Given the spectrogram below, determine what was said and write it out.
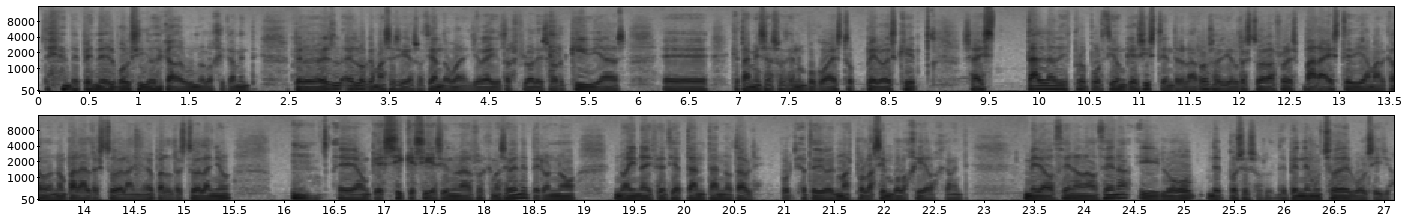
depende del bolsillo de cada uno, lógicamente. Pero es, es, lo que más se sigue asociando. Bueno, yo hay otras flores, orquídeas, eh, que también se asocian un poco a esto. Pero es que, o sea, es tal la desproporción que existe entre las rosas y el resto de las flores para este día marcado, no para el resto del año. ¿eh? Para el resto del año, eh, aunque sí que sigue siendo una de las flores que más se vende, pero no, no hay una diferencia tan tan notable. Porque ya te digo, es más por la simbología, lógicamente. Media docena, una docena, y luego, pues eso, depende mucho del bolsillo,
